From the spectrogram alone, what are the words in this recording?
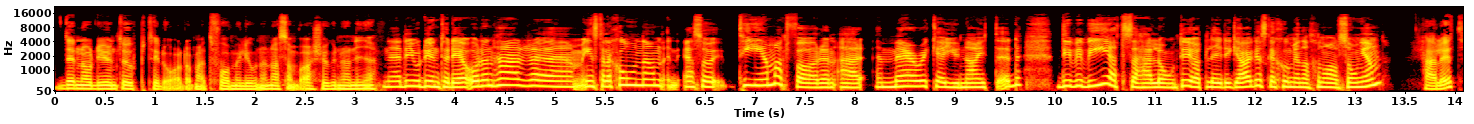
det nådde ju inte upp till då de här två miljonerna som var 2009. Nej, det gjorde ju inte det. Och den här installationen, alltså temat för den är America United. Det vi vet så här långt är att Lady Gaga ska sjunga nationalsången. Härligt.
